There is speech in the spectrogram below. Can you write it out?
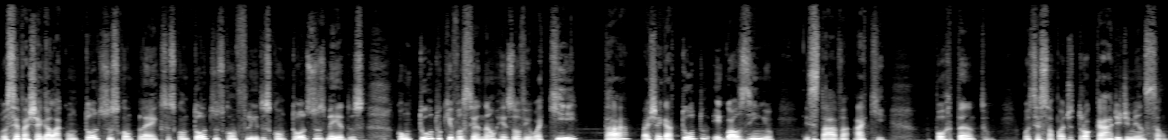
Você vai chegar lá com todos os complexos, com todos os conflitos, com todos os medos, com tudo que você não resolveu aqui, tá? Vai chegar tudo igualzinho estava aqui. Portanto, você só pode trocar de dimensão.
